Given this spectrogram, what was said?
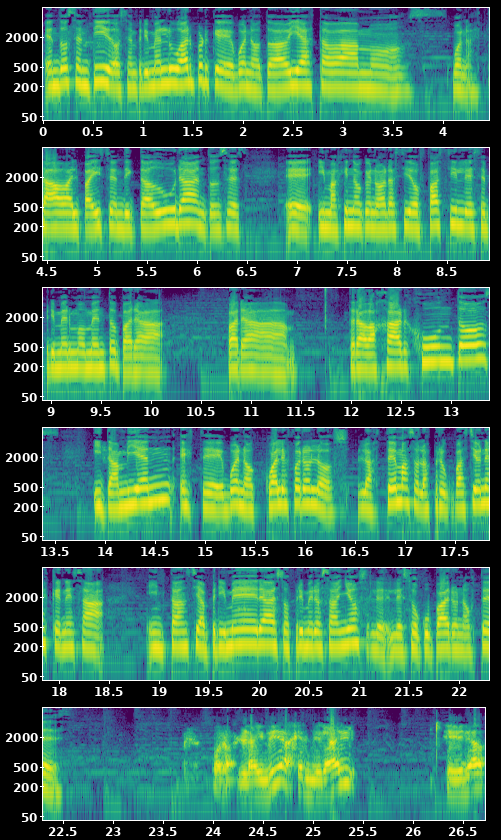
en dos sentidos. En primer lugar, porque, bueno, todavía estábamos, bueno, estaba el país en dictadura, entonces eh, imagino que no habrá sido fácil ese primer momento para, para trabajar juntos y también, este, bueno, cuáles fueron los, los temas o las preocupaciones que en esa instancia primera, esos primeros años, les ocuparon a ustedes. Bueno, la idea general era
